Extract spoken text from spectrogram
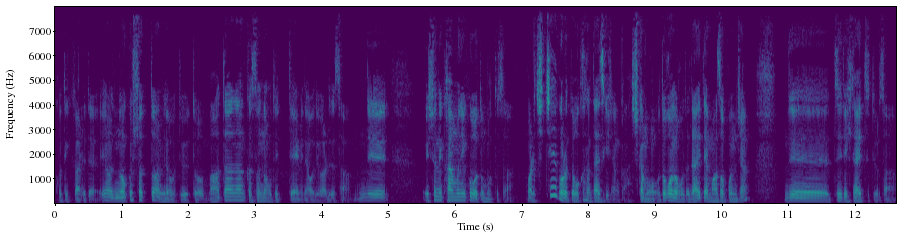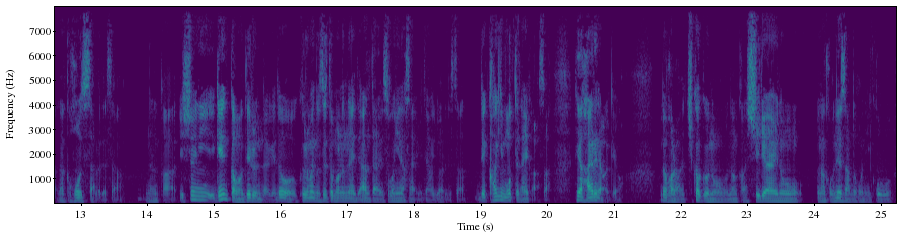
こと聞かれて、いや、なくしちゃったみたいなこと言うと、またなんかそんなこと言って、みたいなこと言われてさ。で、一緒に買い物に行こうと思ってさ、ほら、ちっちゃい頃ってお母さん大好きじゃんか。しかも男の子って大体マゾコンじゃんで、ついてきたいって言ってさ、なんか放置されてさ、なんか一緒に玄関は出るんだけど、車に乗せてもらえないで、あんたそこにいなさい、みたいなこと言われてさ。で、鍵持ってないからさ、部屋入れないわけよ。だから近くのなんか知り合いのなんかお姉さんのとこにこう、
